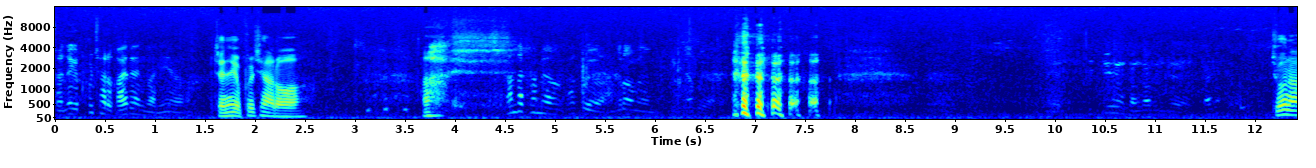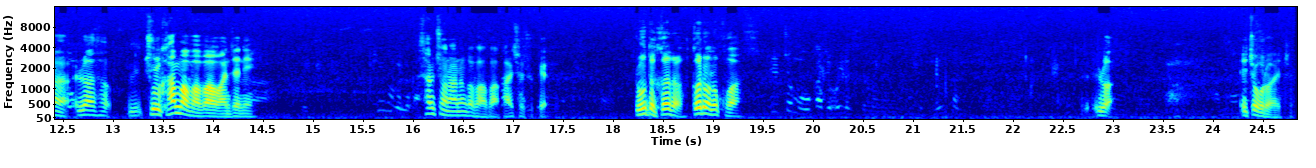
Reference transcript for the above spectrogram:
저녁에 풀치하러 가야 되는 거 아니에요? 저녁에 풀치하러. 그러면 자고요. 주원아 일로 와서 줄 감아 봐봐 완전히. 삼촌 하는 거 봐봐 가르쳐 줄게. rod 걸어 걸어 놓고 와. 1.5까지 올렸으면 일로 와. 이쪽으로 와 이쪽.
